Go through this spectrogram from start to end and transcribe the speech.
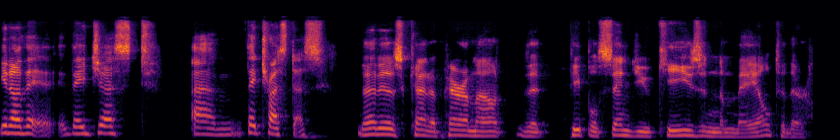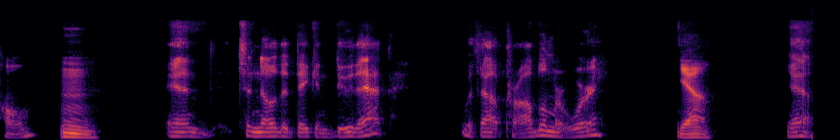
you know they they just um, they trust us. That is kind of paramount that people send you keys in the mail to their home. Mm. and to know that they can do that without problem or worry. Yeah. Yeah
